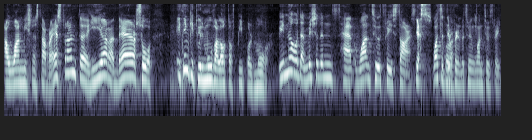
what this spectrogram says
a one Michelin star restaurant uh, here, uh, there. So I think it will move a lot of people more. We know that Michelin's had one, two, three stars. Yes, What's the correct. difference between one, two, three?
